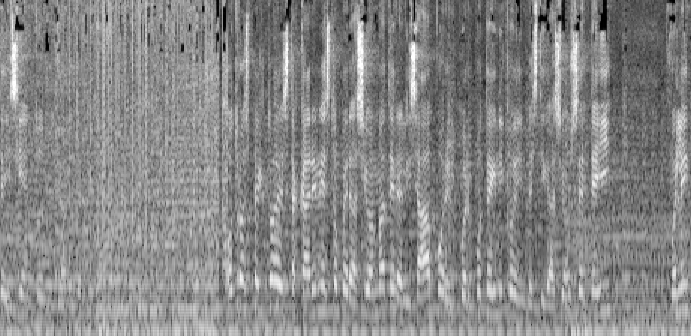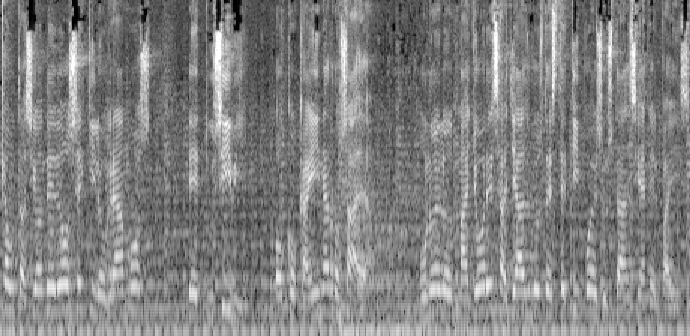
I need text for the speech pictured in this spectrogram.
millones de pesos. Otro aspecto a destacar en esta operación materializada por el Cuerpo Técnico de Investigación CTI fue la incautación de 12 kilogramos de tucibi o cocaína rosada, uno de los mayores hallazgos de este tipo de sustancia en el país.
